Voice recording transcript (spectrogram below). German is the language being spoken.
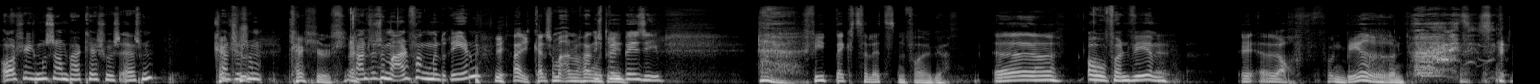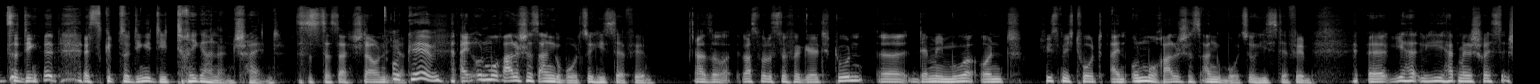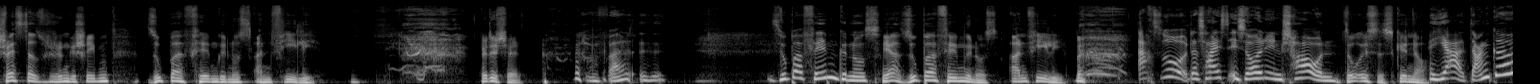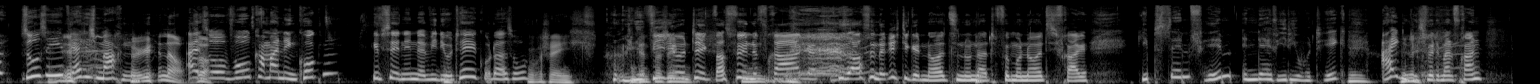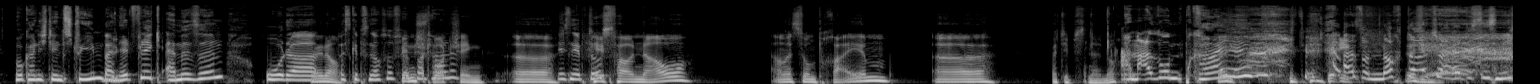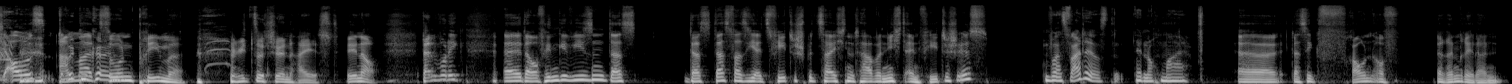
Oschi, ich muss noch ein paar Cashews essen. Kannst du, schon, Cashews. kannst du schon mal anfangen mit reden? Ja, ich kann schon mal anfangen Ich mit bin reden. busy. Feedback zur letzten Folge. Äh, Oh, von wem? äh, äh, auch von mehreren. es, gibt so Dinge, es gibt so Dinge, die triggern anscheinend. Das ist das Erstaunliche. Okay. Ein unmoralisches Angebot, so hieß der Film. Also, was würdest du für Geld tun? Äh, Demi Moore und Schieß mich tot, ein unmoralisches Angebot, so hieß der Film. Äh, wie, hat- wie hat meine Schwester, Schwester so schön geschrieben? Super Filmgenuss an Feli. Bitteschön. Was? Super Filmgenuss. Ja, super Filmgenuss an Feli. Ach so, das heißt, ich soll den schauen. So ist es, genau. Ja, danke, Susi, werde ich machen. Genau. Also, so. wo kann man den gucken? Gibt's den in der Videothek oder so? Wahrscheinlich. Ganz wahrscheinlich- Videothek, was für eine Frage. Das ist auch so eine richtige 1995 Frage. Gibt's den Film in der Videothek? Eigentlich würde man fragen, wo kann ich den streamen? Bei Netflix, Amazon oder Genau. was gibt's noch so für Portale? Binge-Watching. Äh, Disney Plus? TV Now, Amazon Prime, äh, was gibt's denn da noch? Amazon Prime. also noch deutscher hättest du es nicht ausdrücken können. Amazon Prime, wie es so schön heißt. Genau. Dann wurde ich äh, darauf hingewiesen, dass, dass das, was ich als Fetisch bezeichnet habe, nicht ein Fetisch ist. Was war das denn nochmal? Äh, dass ich Frauen auf Rennrädern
